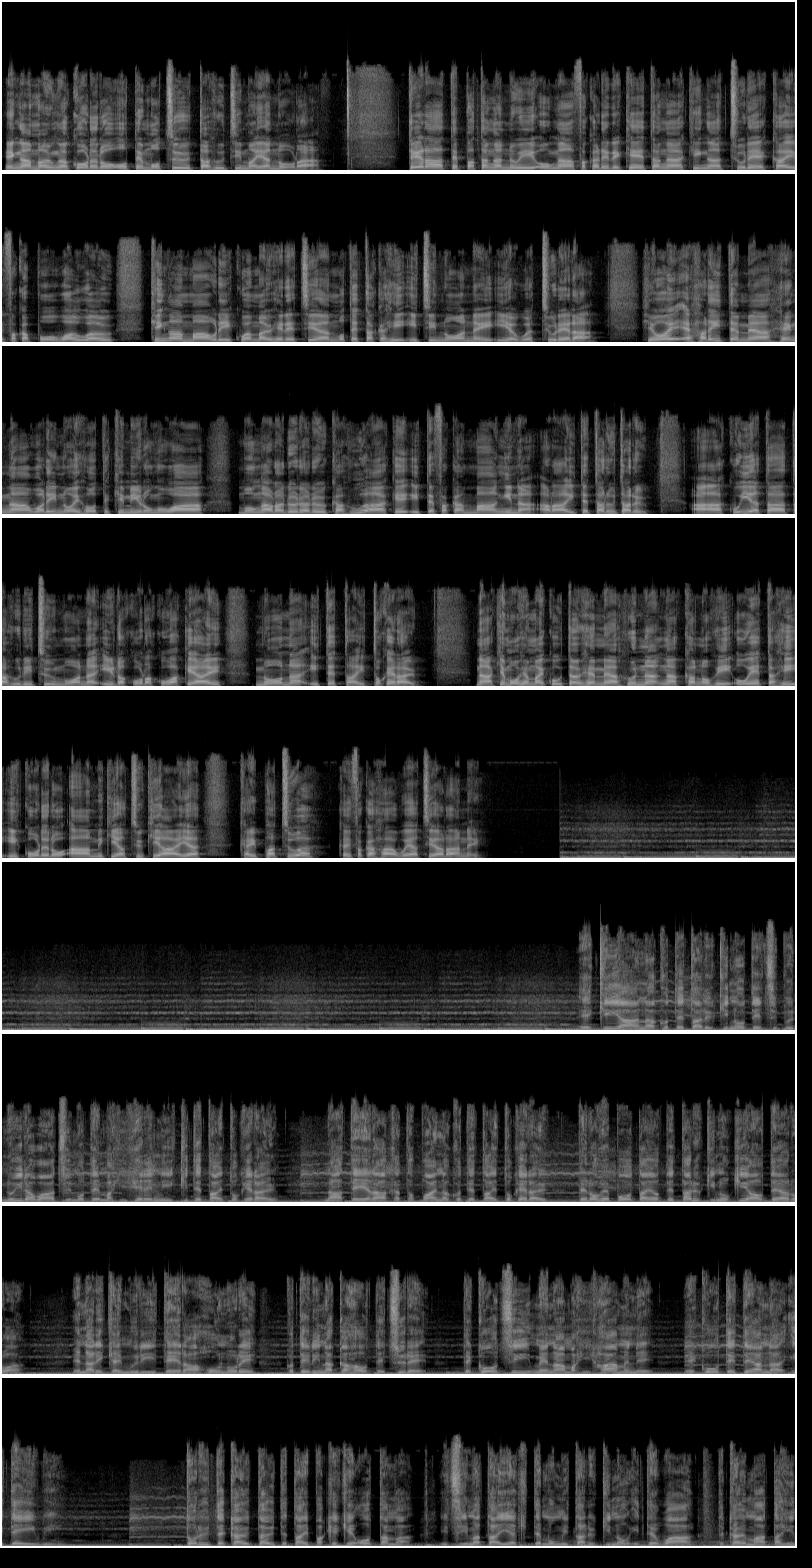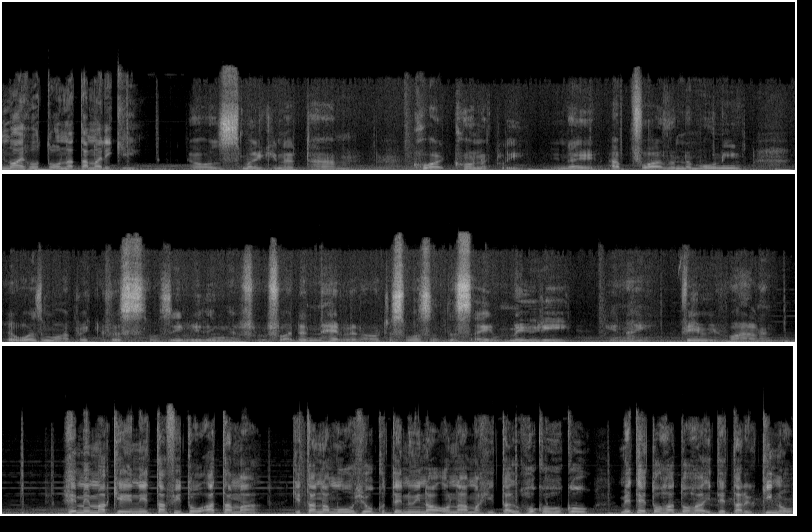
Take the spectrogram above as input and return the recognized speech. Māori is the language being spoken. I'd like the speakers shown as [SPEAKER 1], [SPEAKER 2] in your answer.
[SPEAKER 1] E ngā maunga kōrero o te motu, tahuti mai anō rā. Tērā te patanga nui o ngā whakarerekētanga ki ngā ture kai whakapōauau ki ngā Māori kua mauheretia mō te takahi iti noa nei i aua ture rā. Heoi, ehara i te mea he ngāwari noa iho te kimi rongoā mō ngā raruraru ka hua ake i te whakamāngina, arā, i te tarutaru, ā, ko ia tā Tahuri Tūmoana i rakorako ake ai, Nōna i te Tai Tokerau. Nā, kia mōhio mai koutou he mea huna ngā kanohi o ētahi i kōrero āmiki atu ki a ia, kei patua, kei whakahāweatia rānei.
[SPEAKER 2] E kīia ana ko te taru kino te tipu nui rawa atu mō te mahi hereni ki te Tai Tokerau. Nā tērā ka tapaina ko te Tai Tokerau Te Rohe Pōtae o te Tarukino ki Aotearoa. Enari kei muri i tērā hōnore, ko te rinakaha o te ture, te kōti me nā mahi hāmene e kōtete ana i te iwi. Toru tekau tau te taipakeke o Tama, i tīmata ia ki te momi tarukino i te wā, 11 noa iho tōna tamariki.
[SPEAKER 3] I was smoking at um, quite chronically, you know, up five in the morning, it was my breakfast, it was everything. If, if I didn't have it, I just wasn't the same, moody, you know, very violent.
[SPEAKER 2] He mema Keene Tawhito a Tama. Ki tana mōhio ko te nuina o nā mahi tauhokohoko me te tohatoha i te taru kino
